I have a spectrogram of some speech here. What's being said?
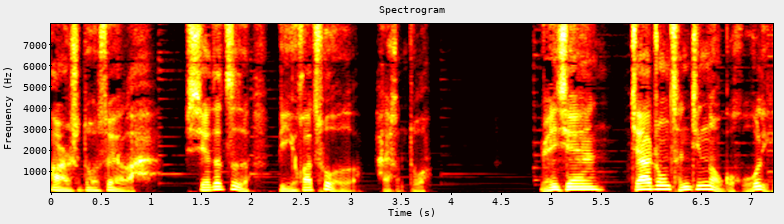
二十多岁了，写的字笔画错愕还很多。原先家中曾经闹过狐狸，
